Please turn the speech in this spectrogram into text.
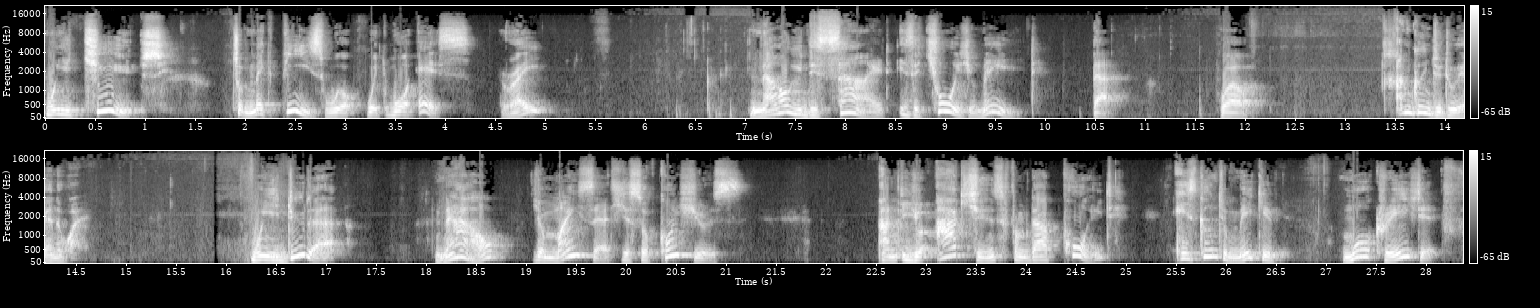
When you choose to make peace with, what is, right? Now you decide, it's a choice you made that, well, I'm going to do it anyway. When you do that, now your mindset, your subconscious, and your actions from that point is going to make it more creative.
